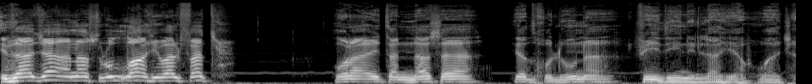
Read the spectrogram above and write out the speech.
İzâ câe nasrullahi vel feth ve râeyten nâse yedhulûne fi dinillahi efvaca.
